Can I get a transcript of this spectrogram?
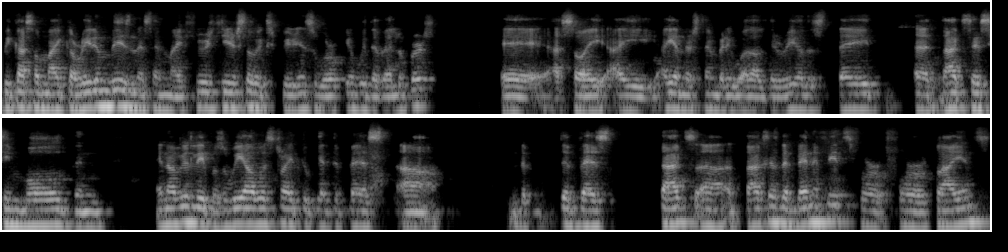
because of my career in business and my first years of experience working with developers. Uh, so I, I, I, understand very well all the real estate uh, taxes involved and and obviously because we always try to get the best uh, the, the best tax uh, taxes the benefits for for clients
